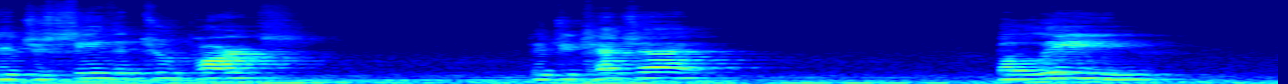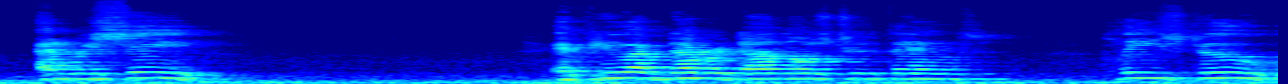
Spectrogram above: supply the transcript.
Did you see the two parts? Did you catch that? Believe and receive. If you have never done those two things, please do.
